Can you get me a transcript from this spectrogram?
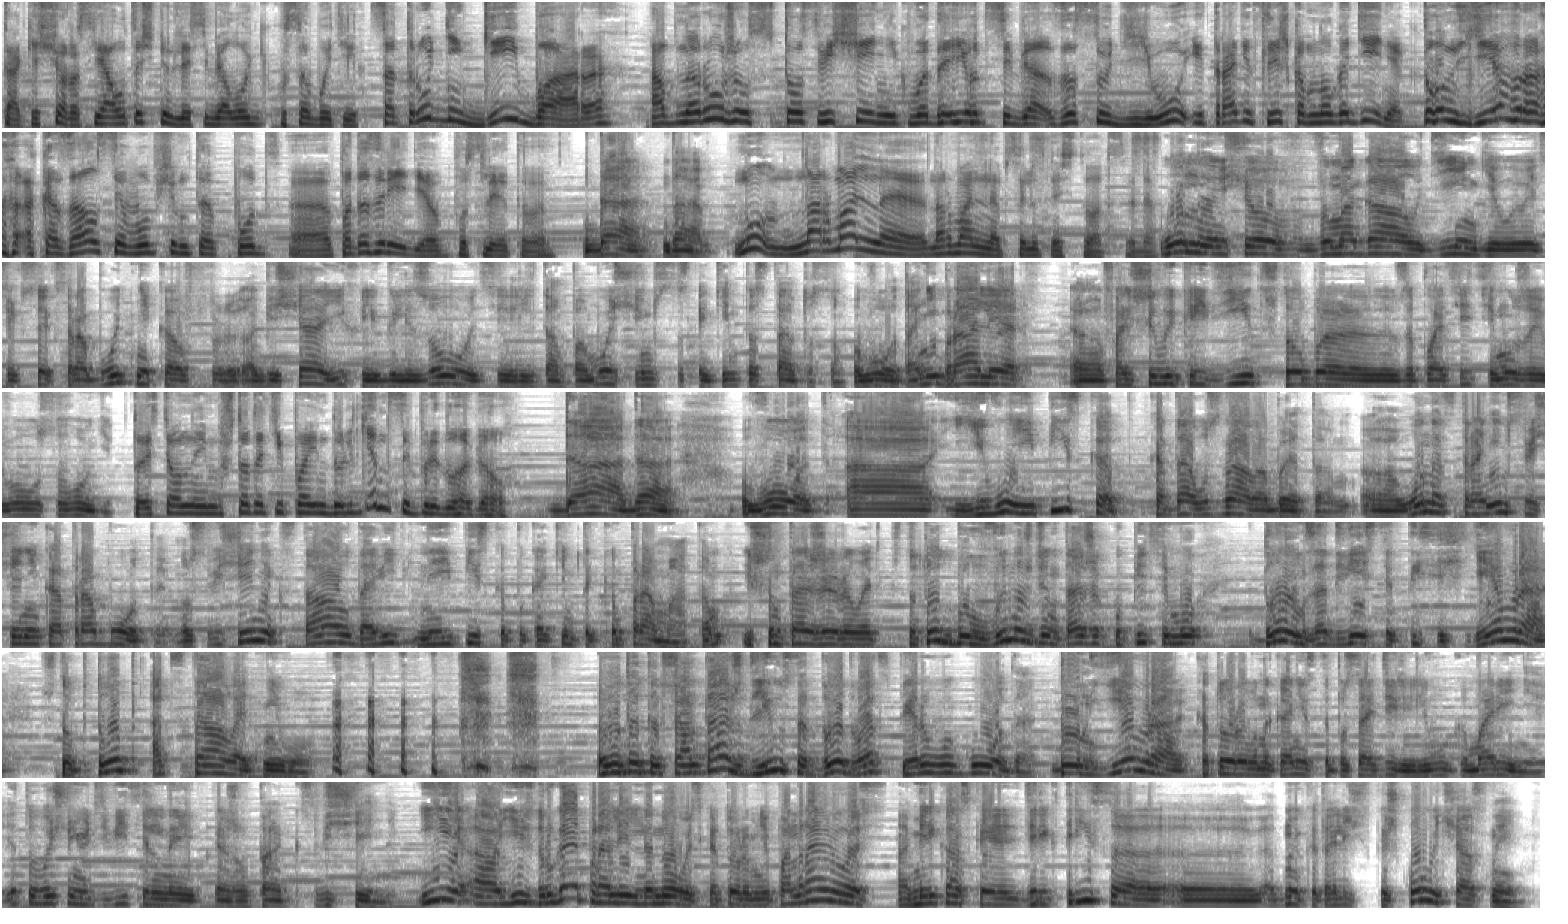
Так, еще раз, я уточню для себя логику событий. Сотрудник гей-бара обнаружил, что священник выдает себя за судью и тратит слишком много денег. Тон евро оказался, в общем-то, под э, подозрением после этого. Да, да. Ну, нормальная, нормальная абсолютная ситуация, да. Он еще вымогал деньги у этих секс-работников, обещая их легализовывать или там помочь им с каким-то статусом. Вот, они брали фальшивый кредит, чтобы заплатить ему за его услуги. То есть он им что-то типа индульгенции предлагал? Да, да. Вот. А его епископ, когда узнал об этом, э, он отстранил священника от работы. Но священник стал давить на епископа каким-то компроматом и шантажировать, что тот был вынужден даже купить ему дом за 200 тысяч евро, чтобы тот отстал от него. Вот этот шантаж длился до 21 года. Дон Евро, которого наконец-то посадили Левука Марине, это очень удивительный, скажем так, священник. И а, есть другая параллельная новость, которая мне понравилась. Американская директриса э, одной католической школы частной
